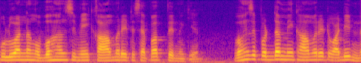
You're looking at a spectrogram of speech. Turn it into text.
පුළුවන් නම් ඔබ වහන්සේ මේ කාමරයට සැපත් වෙන්න කියන. වහන්සේ පොඩ්ඩක් මේ කාමරයට වඩින්න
